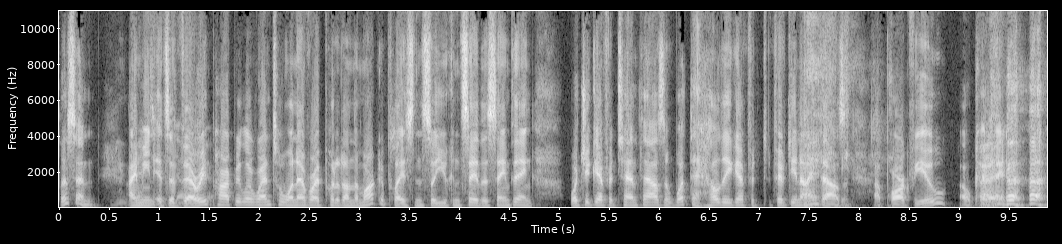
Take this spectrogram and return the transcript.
Listen, I mean, it's a very popular rental whenever I put it on the marketplace, and so you can say the same thing. What you get for ten thousand? What the hell do you get for fifty nine thousand? A park view? Okay.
